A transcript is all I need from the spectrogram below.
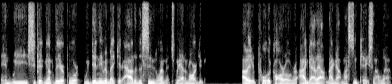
and we she picked me up at the airport. We didn't even make it out of the city limits. We had an argument. I made her pull the car over. I got out and I got my suitcase and I left.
